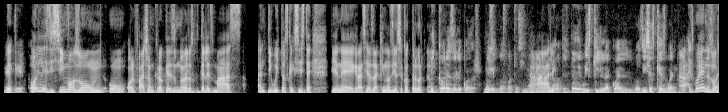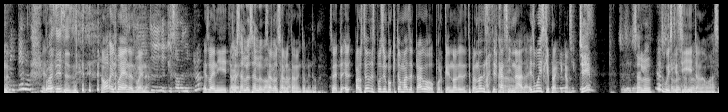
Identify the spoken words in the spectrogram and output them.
eh, hoy les hicimos un, un old fashion, creo que es uno de los hoteles más antiguitos que existe. Tiene, gracias a quien nos dio ese cóctel gordo. Licores del Ecuador. Nos, nos patrocinaron. Ah, una li- botellita de whisky, la cual vos dices que es buena. Ah, es bueno, es bueno. Es bueno. dices. No, es buena, es buena. ¿De qué sabe de trago? Es buenita. Buena. salud, salud. Vamos Salud, salud, también, también, también. O sea, de- para ustedes les puse un poquito más de trago porque no les pero no necesitan casi nada. Es whisky prácticamente. Sí. Salud. Es salud. nomás.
